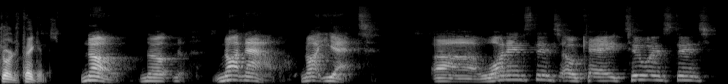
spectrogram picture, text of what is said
George Pickens? No, no, no, not now, not yet. Uh, one instance, okay. Two instance,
